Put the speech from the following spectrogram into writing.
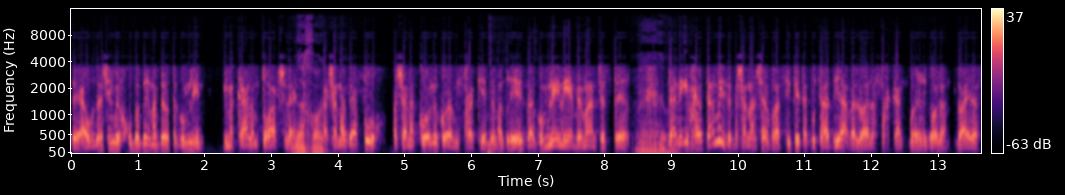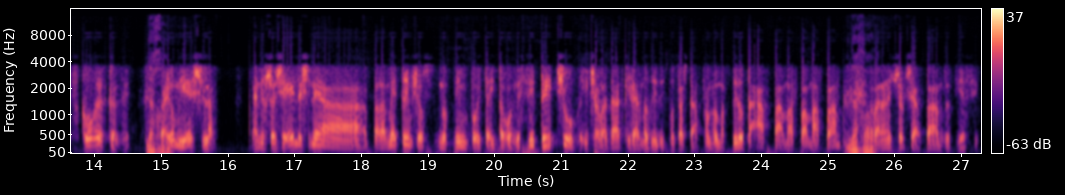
זה העובדה שהם אירחו בברנבאו את הגומלין, עם הקהל המטורף שלהם. נכון. השנה זה הפוך, השנה קודם כל המשחק יהיה במדריד, והגומלין יהיה במנצ'סטר. אה, ואני אגיד לך יותר מזה, בשנה שעברה עשיתי את הקבוצה אדירה, אבל לא היה לה שחקן כמו ארליג הולנד, לא היה לה סקורר כזה. נכון. והיום יש לה. אני חושב שאלה שני הפרמטרים שנותנים פה את היתרון לסיטי. שוב, אי אפשר לדעת, כי ריאל מדריד היא קבוצה שאתה אף פעם לא מספיד אותה, אף פעם, אף פעם, אף פעם. נכון. אבל אני חושב שהפעם זאת תהיה סיטי.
